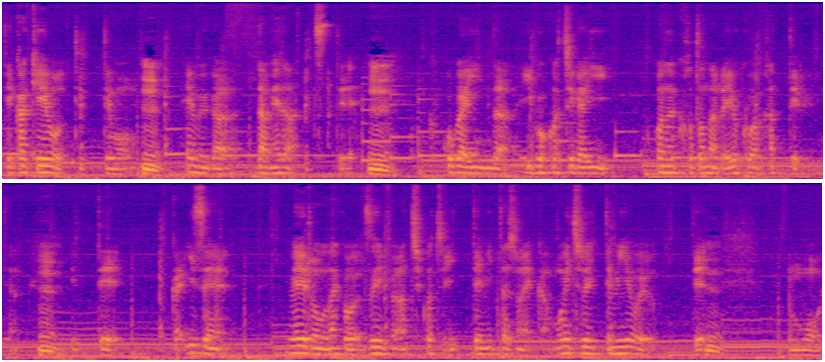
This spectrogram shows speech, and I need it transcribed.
出かけようって言っても、うん。ヘムがダメだっつってうん。ここがいいんだ居心地がいいこのことならよく分かってるみたいなうん。言ってなんか以前迷路の中を随分あちこち行ってみたじゃないかもう一度行ってみようよってもう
